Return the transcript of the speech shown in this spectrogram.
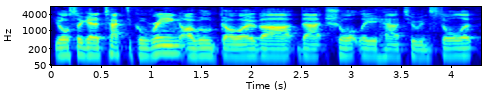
You also get a tactical ring. I will go over that shortly, how to install it.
